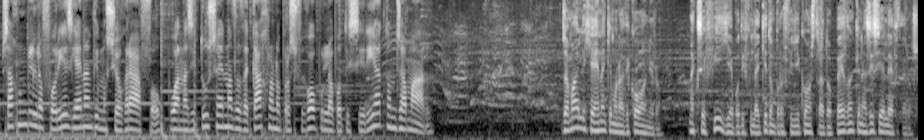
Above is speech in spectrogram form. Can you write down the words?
ψάχνουν πληροφορίες για έναν δημοσιογράφο που αναζητούσε ένα 12χρονο προσφυγόπουλο από τη Συρία, τον Τζαμάλ. Τζαμάλ είχε ένα και μοναδικό όνειρο. Να ξεφύγει από τη φυλακή των προσφυγικών στρατοπέδων και να ζήσει ελεύθερος.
